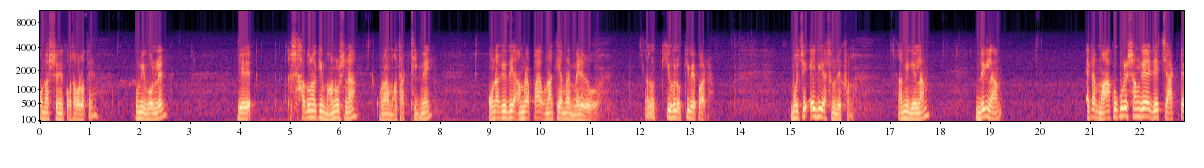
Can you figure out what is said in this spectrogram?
ওনার সঙ্গে কথা বলাতে। উনি বললেন যে, সাধু নাকি মানুষ না, ওনার মাথার ঠিক নেই। ওনাকে যদি আমরা পাই, ওনাকে আমরা মেরে দেবো। বললাম কী হলো, কী ব্যাপার? বলছে, এই দিয়ে আসুন, দেখুন। আমি গেলাম, দেখলাম একটা মা কুকুরের সঙ্গে যে চারটে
